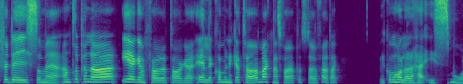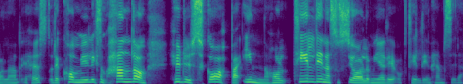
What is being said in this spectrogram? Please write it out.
för dig som är entreprenör, egenföretagare eller kommunikatör, marknadsförare på ett större företag. Vi kommer hålla det här i Småland i höst och det kommer ju liksom handla om hur du skapar innehåll till dina sociala medier och till din hemsida.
